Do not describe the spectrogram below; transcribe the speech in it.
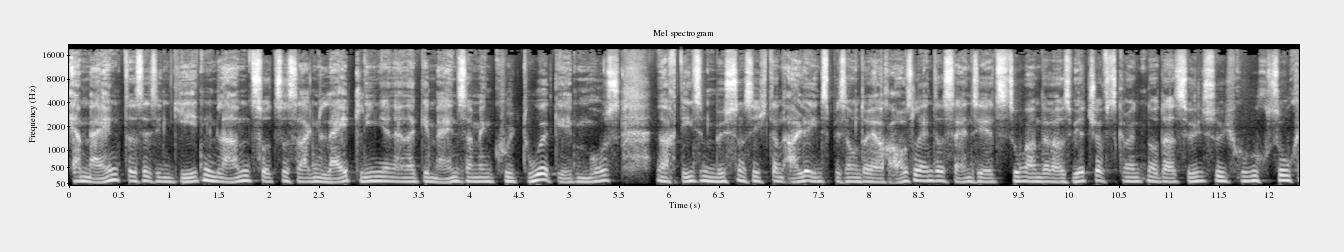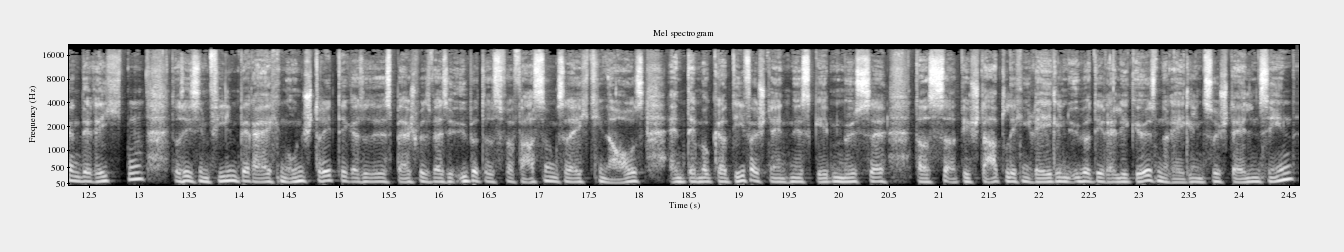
Er meint, dass es in jedem Land sozusagen Leitlinien einer gemeinsamen Kultur geben muss. Nach diesem müssen sich dann alle, insbesondere auch Ausländer, seien sie jetzt Zuwanderer aus Wirtschaftsgründen oder Asylsuchende, richten. Das ist in vielen Bereichen unstrittig. Also das Beispiel beispielsweise über das Verfassungsrecht hinaus ein Demokratieverständnis geben müsse, dass äh, die staatlichen Regeln über die religiösen Regeln zu stellen sind.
